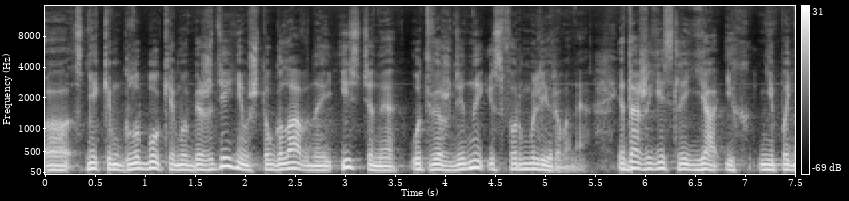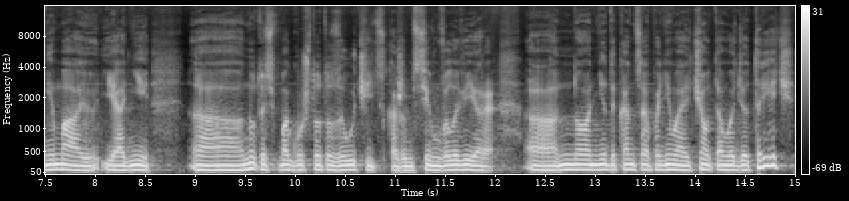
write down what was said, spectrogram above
э, с неким глубоким убеждением, что главные истины утверждены и сформулированы. И даже если я их не понимаю, и они ну, то есть могу что-то заучить, скажем, символы веры, а, но не до конца понимаю, о чем там идет речь.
